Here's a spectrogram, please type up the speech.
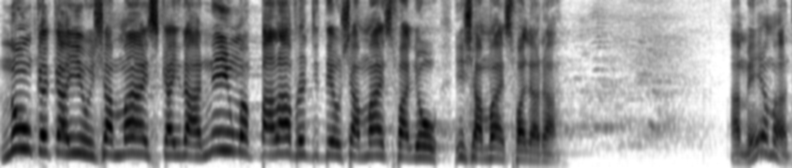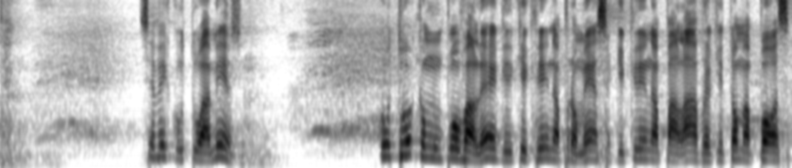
nunca caiu e jamais cairá. Nenhuma palavra de Deus jamais falhou e jamais falhará. Amém, amado? Você veio cultuar mesmo? Cultua como um povo alegre que crê na promessa, que crê na palavra, que toma posse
